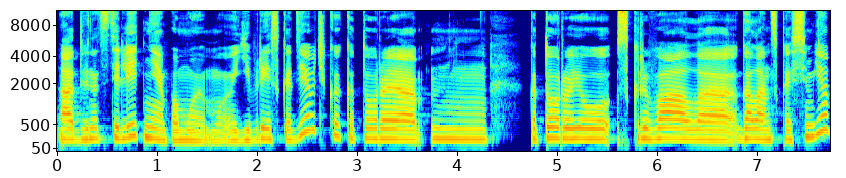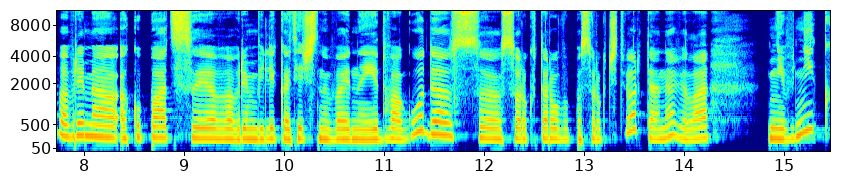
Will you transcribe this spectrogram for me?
12-летняя, по-моему, еврейская девочка, которая которую скрывала голландская семья во время оккупации, во время Великой Отечественной войны. И два года, с 42 по 44 она вела дневник,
